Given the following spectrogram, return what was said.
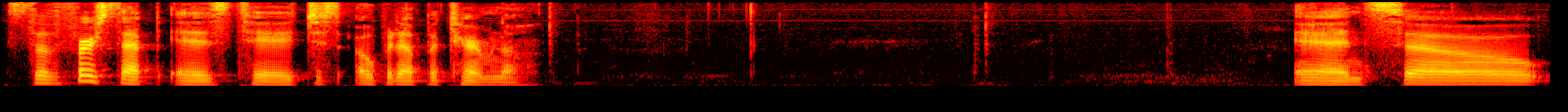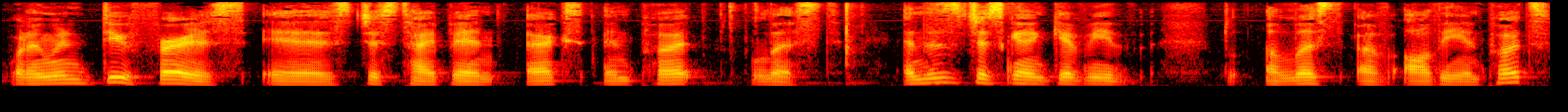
So the first step is to just open up a terminal. And so what I'm going to do first is just type in x input list. And this is just going to give me a list of all the inputs.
